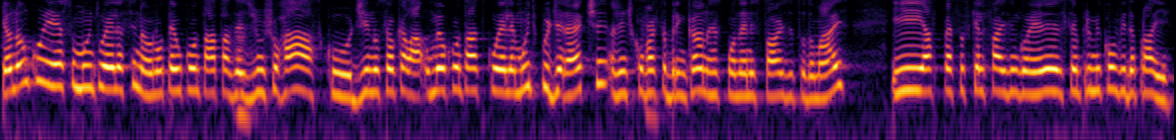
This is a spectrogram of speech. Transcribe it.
Eu não conheço muito ele assim, não. Não tenho contato, às vezes, de um churrasco, de não sei o que lá. O meu contato com ele é muito por direct. A gente conversa brincando, respondendo stories e tudo mais. E as peças que ele faz em Goiânia, ele sempre me convida pra ir.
